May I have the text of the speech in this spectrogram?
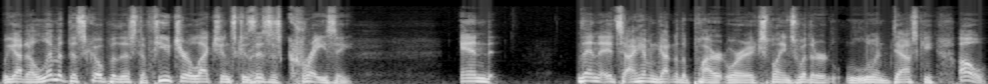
We got to limit the scope of this to future elections because right. this is crazy." And then it's I haven't gotten to the part where it explains whether Lewandowski. Oh,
